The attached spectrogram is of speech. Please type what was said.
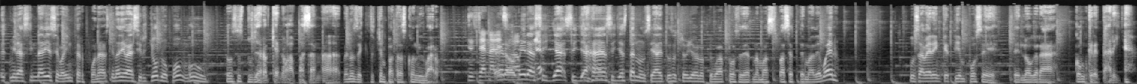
eh, mira, si nadie se va a interponer, si nadie va a decir yo me opongo, entonces pues ya no que no va a pasar nada, menos de que se echen para atrás con el varo. Pero mira, si ya, si ya, si ya está anunciado, entonces yo, yo lo que voy a proceder nada más va a ser tema de bueno, pues a ver en qué tiempo se, se logra concretar y ya.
